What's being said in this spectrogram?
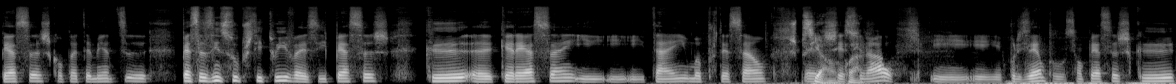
peças completamente, peças insubstituíveis e peças que carecem e, e, e, têm uma proteção Especial, excepcional. Claro. E, e, por exemplo, são peças que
